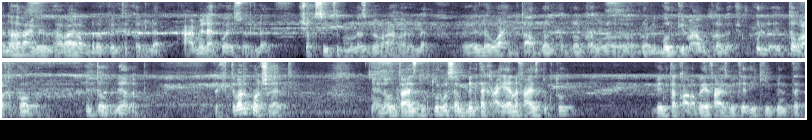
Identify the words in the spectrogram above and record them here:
أنا هراعي هراعي ربنا في بنتك ولا لأ؟ هعملها كويس ولا لأ؟ شخصيتي المناسبه معاها ولا لأ؟ لو واحد بتاع أبراج أبراج أبراج برج مع ابراج شوف كل أنت واعتقادك أنت ودماغك. لكن أنت مالك من شهادتي؟ يعني لو أنت عايز دكتور مثلا بنتك عيانة فعايز دكتور؟ بنتك عربية فعايز ميكانيكي؟ بنتك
